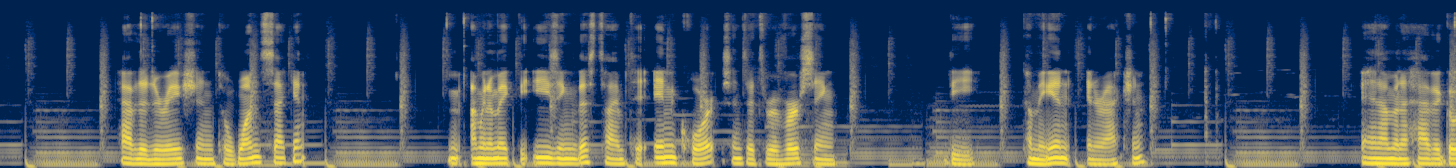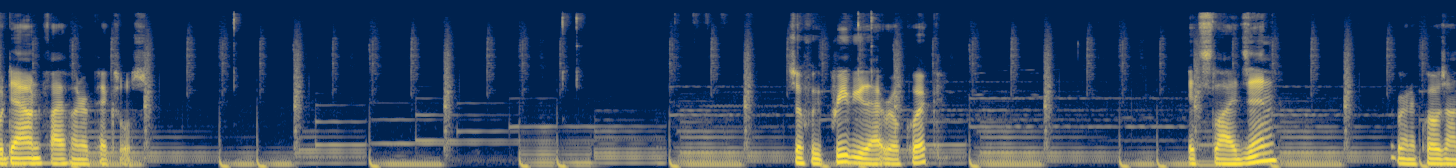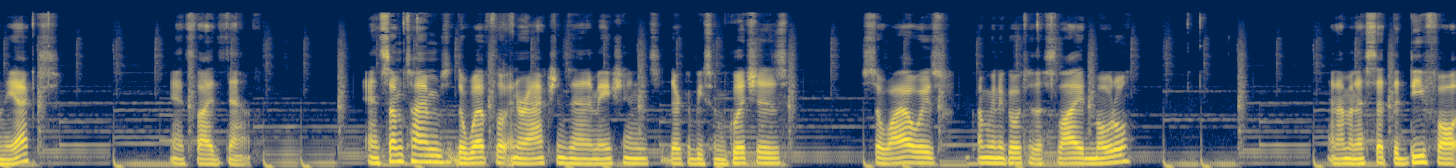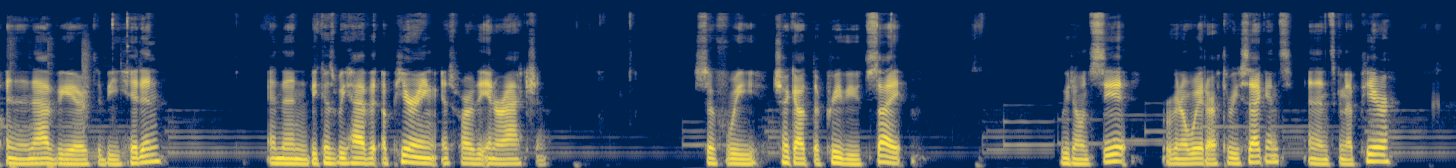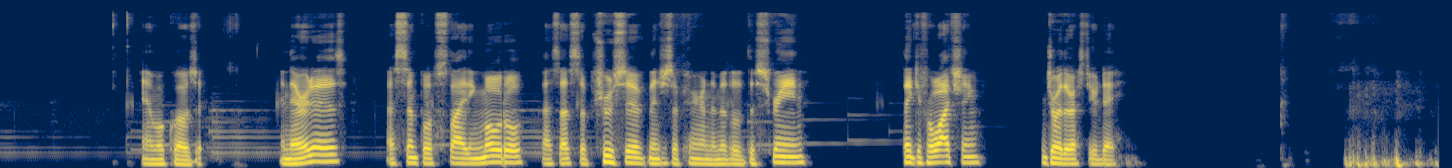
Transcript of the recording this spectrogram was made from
Have the duration to one second. I'm gonna make the easing this time to in quart since it's reversing the coming in interaction and I'm gonna have it go down 500 pixels. So if we preview that real quick, it slides in, we're gonna close on the X, and it slides down. And sometimes the Webflow interactions and animations, there could be some glitches. So I always, I'm gonna go to the slide modal and I'm going to set the default in the navigator to be hidden and then because we have it appearing as part of the interaction. So if we check out the previewed site, we don't see it. We're going to wait our three seconds and then it's going to appear and we'll close it. And there it is, a simple sliding modal that's less obtrusive than just appearing in the middle of the screen. Thank you for watching. Enjoy the rest of your day.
